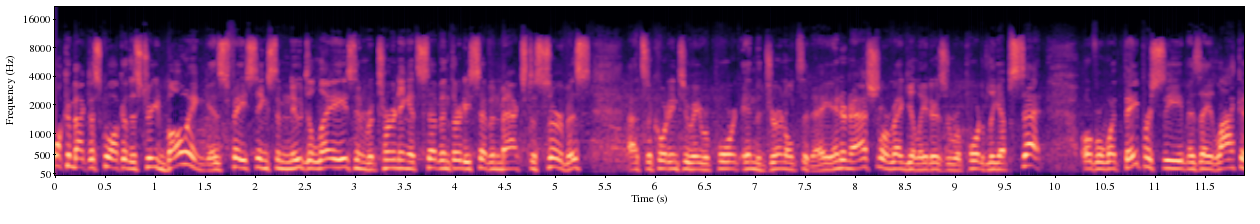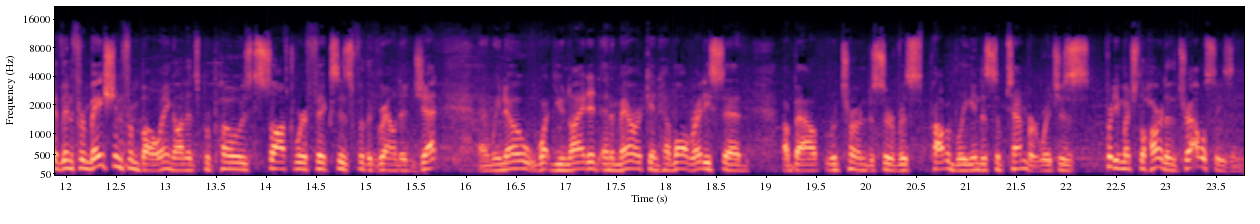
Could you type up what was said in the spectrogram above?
Welcome back to Squawk on the Street. Boeing is facing some new delays in returning its 737 MAX to service. That's according to a report in the Journal today. International regulators are reportedly upset over what they perceive as a lack of information from Boeing on its proposed software fixes for the grounded jet. And we know what United and American have already said about return to service probably into September, which is pretty much the heart of the travel season.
